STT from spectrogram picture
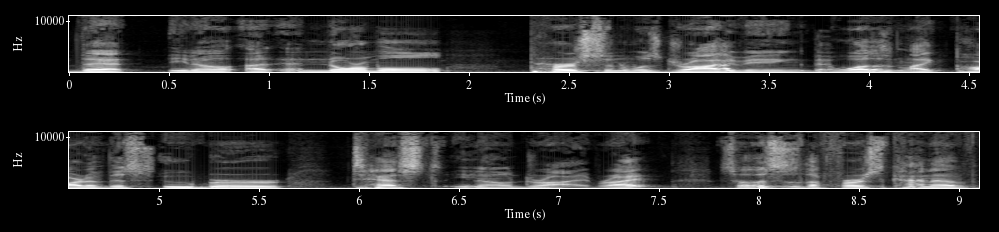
that you know a, a normal person was driving that wasn't like part of this Uber test, you know, drive, right? So this is the first kind of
